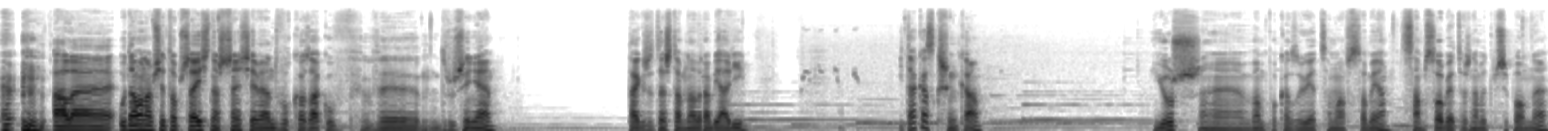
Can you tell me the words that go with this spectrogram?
Ale udało nam się to przejść. Na szczęście miałem dwóch kozaków w drużynie. Także też tam nadrabiali. I taka skrzynka już e, wam pokazuję, co ma w sobie. Sam sobie też nawet przypomnę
